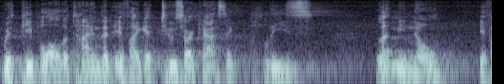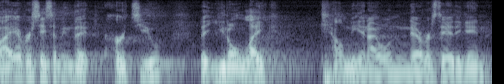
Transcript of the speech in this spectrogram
with people all the time, that if I get too sarcastic, please let me know. If I ever say something that hurts you, that you don't like, tell me and I will never say it again.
